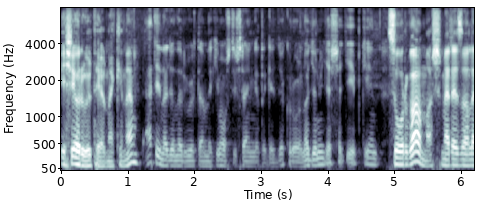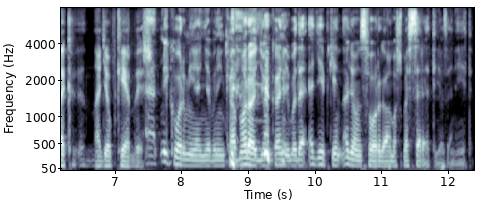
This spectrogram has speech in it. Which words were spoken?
És örültél neki, nem? Hát én nagyon örültem neki, most is rengeteget gyakorol, nagyon ügyes egyébként. Szorgalmas? Mert ez a legnagyobb kérdés. Hát mikor milyen nyelven inkább maradjunk annyiba, de egyébként nagyon szorgalmas, mert szereti a zenét.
